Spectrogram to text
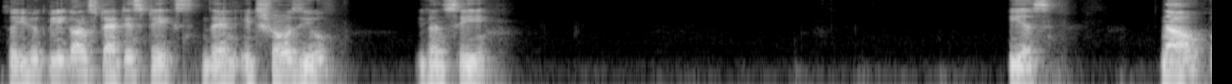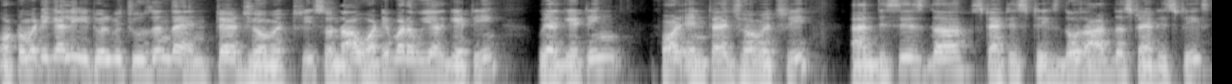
So if you click on statistics then it shows you you can see yes now automatically it will be chosen the entire geometry. So now whatever we are getting, we are getting for entire geometry and this is the statistics. Those are the statistics.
